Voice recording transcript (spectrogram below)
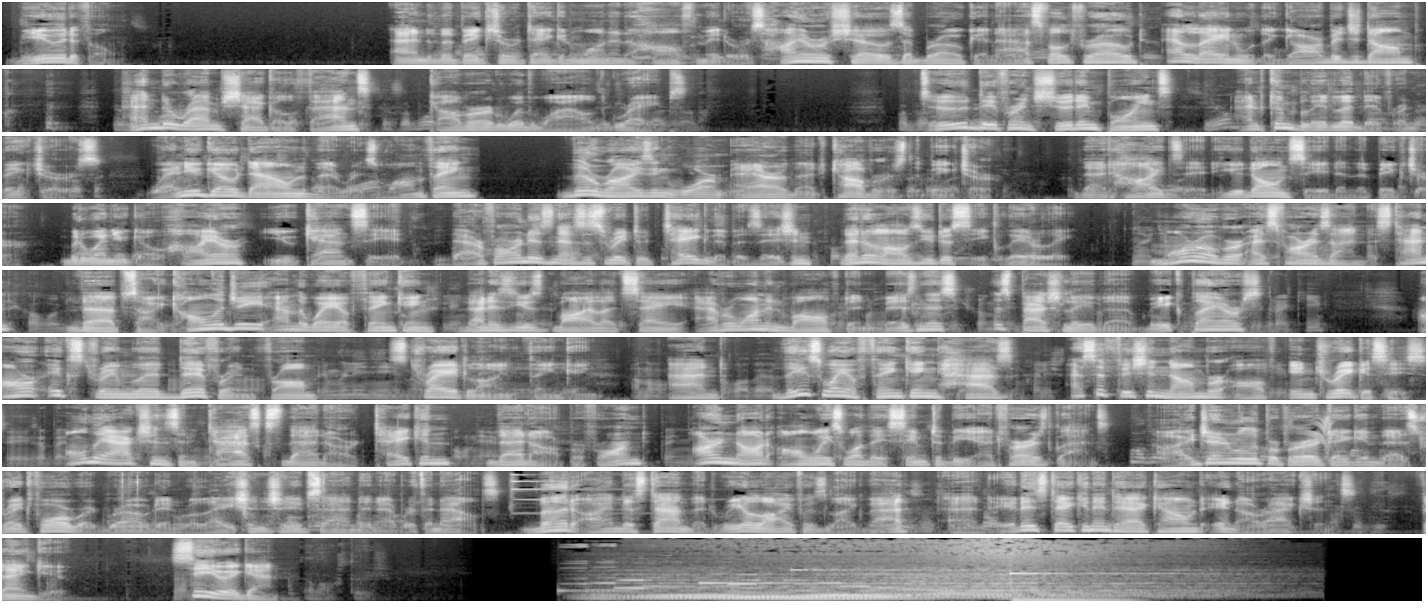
beautiful. And the picture taken one and a half meters higher shows a broken asphalt road, a lane with a garbage dump, and a ramshackle fence covered with wild grapes. Two different shooting points and completely different pictures. When you go down, there is one thing, the rising warm air that covers the picture. That hides it, you don't see it in the picture. But when you go higher, you can see it. Therefore, it is necessary to take the position that allows you to see clearly. Moreover, as far as I understand, the psychology and the way of thinking that is used by, let's say, everyone involved in business, especially the big players, are extremely different from straight line thinking. And this way of thinking has a sufficient number of intricacies. All the actions and tasks that are taken, that are performed, are not always what they seem to be at first glance. I generally prefer taking the straightforward road in relationships and in everything else. But I understand that real life is like that, and it is taken into account in our actions. Thank you. See you again.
